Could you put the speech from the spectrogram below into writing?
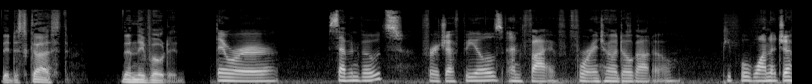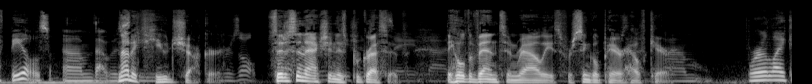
They discussed, then they voted. There were seven votes for Jeff Beals and five for Antonio Delgado. People wanted Jeff Beals. Um, that was not a huge shocker. Citizen Action is progressive. They hold events and rallies for single payer health care. Um, we're like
